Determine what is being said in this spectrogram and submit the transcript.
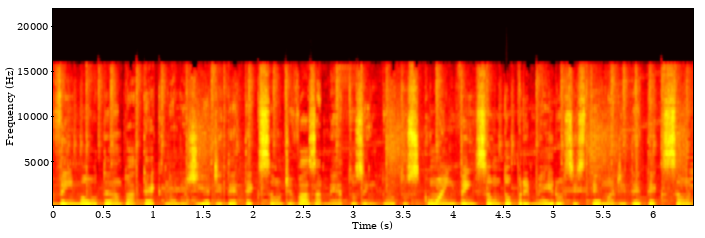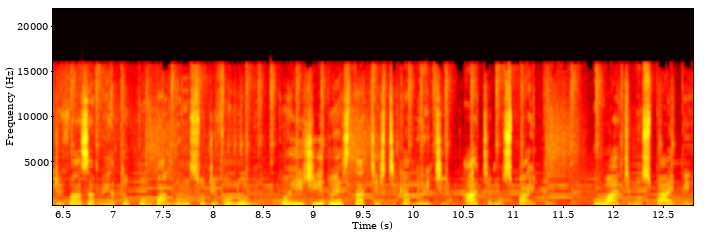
vem moldando a tecnologia de detecção de vazamentos em dutos com a invenção do primeiro sistema de detecção de vazamento por balanço de volume, corrigido estatisticamente Atmos Pipe. O Atmos Pipe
